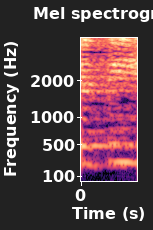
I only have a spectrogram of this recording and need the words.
decir.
